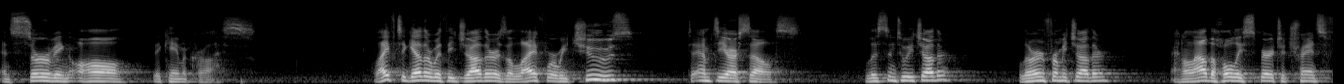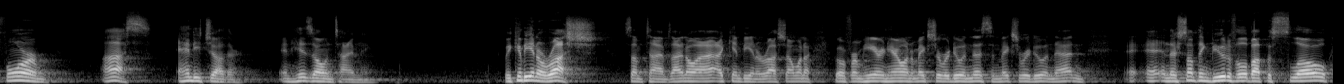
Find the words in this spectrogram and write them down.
and serving all they came across. Life together with each other is a life where we choose to empty ourselves, listen to each other, learn from each other, and allow the Holy Spirit to transform us and each other in His own timing. We can be in a rush sometimes. I know I, can be in a rush. I want to go from here and here. I want to make sure we're doing this and make sure we're doing that. And, and there's something beautiful about the slow,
